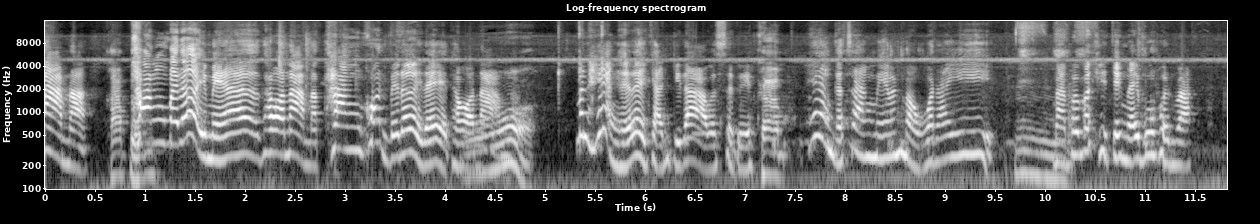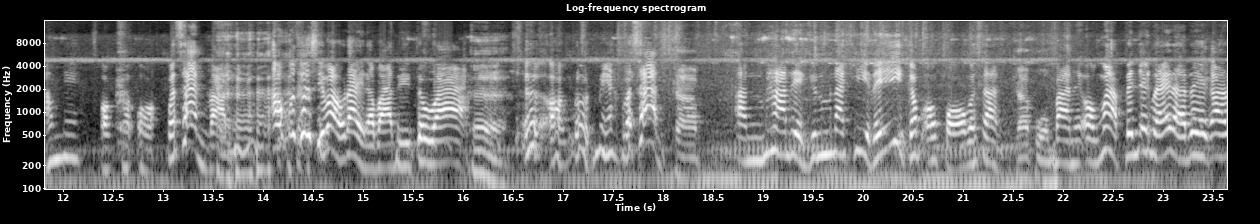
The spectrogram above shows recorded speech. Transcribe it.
น้ำน่ะครับผมทังไปเลยแม่ท่อน้ำน่ะทังค้นไปเลยได้ท่อน้โอ้ำ มันแห้งให้ได้จันกีดาว่าซะเด้ครับ แห้งกระซังแม่มันบอกว่าได้อืมบาดเพิ่นมาคิดจังไดบูเพิ่นว่า เอาแน่ออกก็ออกว่าซั่นบาด เอามันคือสิเว้าได้ละบาดนี้ตัวว่า เออ เออออกโดดแม่ว่าซั่นครับ อันหาเด็กอยู่นำหน้าขี้ได้กับอปอว่าซั่นครับผมบ้านนี้ออกมาเป็นยังไงล่ะเด็กอัน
